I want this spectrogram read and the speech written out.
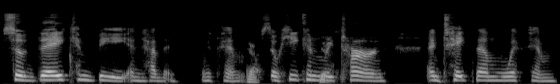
so they can be in heaven with him. Yeah. So he can yes. return and take them with him.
